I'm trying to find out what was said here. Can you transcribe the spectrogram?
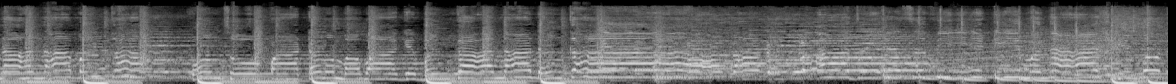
નાના બંકા પોનસો પાટણમાં વાગે બંકા ના ડંકા આજ એસબી ટીમ ના શિબોટ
